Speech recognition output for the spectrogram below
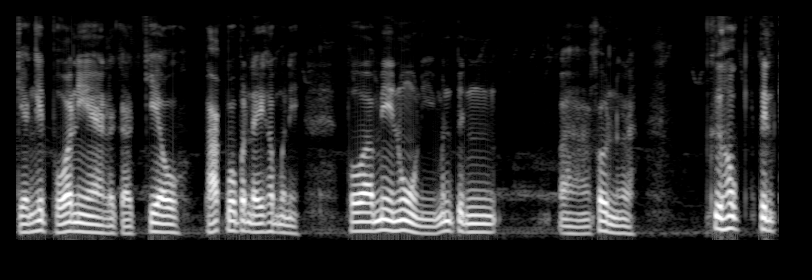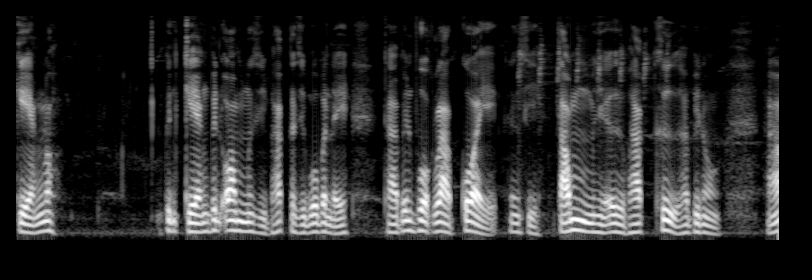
แกงเห็ดพอเนี่ยแล้วก็เจียวพักบ่ปันไดครับมื้อนี้เพราะว่าเมนูนี่มันเป็นอ่าเขาเรียกว่าคือเฮาเป็นแกงเนาะเป็นแกงเป็นอ้อมจังซี่พักก็สิบ่ปันไดถ้าเป็นพวกลาบก้อยจังซี่ตำเออพักคือครับพี่น้องเอา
